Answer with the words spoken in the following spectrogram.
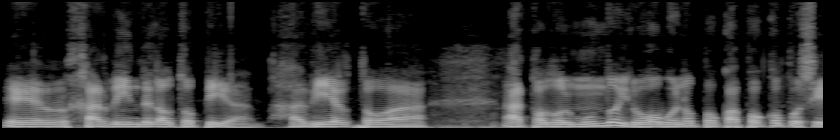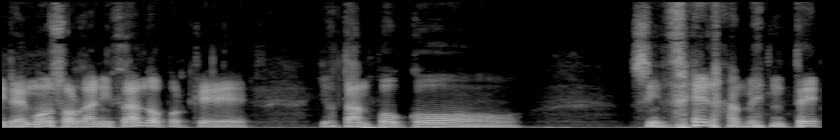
el jardín de la utopía, abierto a, a todo el mundo y luego, bueno, poco a poco pues iremos organizando, porque yo tampoco sinceramente,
